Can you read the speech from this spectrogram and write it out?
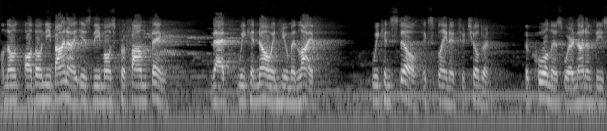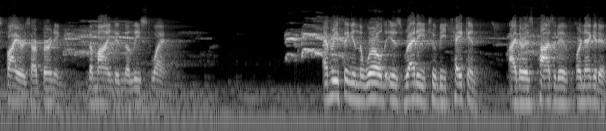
Although, although Nibbana is the most profound thing that we can know in human life, we can still explain it to children. The coolness where none of these fires are burning the mind in the least way. Everything in the world is ready to be taken, either as positive or negative.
